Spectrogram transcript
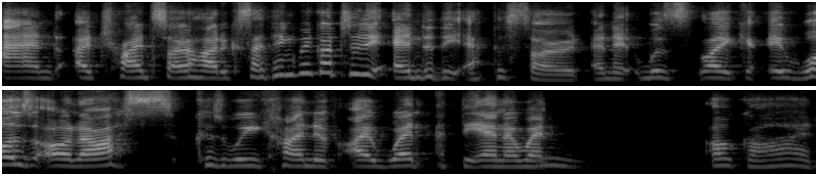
and i tried so hard because i think we got to the end of the episode and it was like it was on us because we kind of i went at the end i went Mm. oh god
